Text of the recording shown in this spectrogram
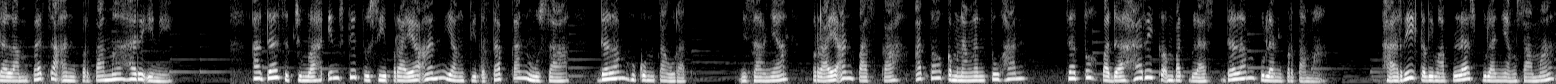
dalam bacaan pertama hari ini. Ada sejumlah institusi perayaan yang ditetapkan Musa dalam hukum Taurat, misalnya perayaan Paskah atau kemenangan Tuhan jatuh pada hari ke-14 dalam bulan pertama. Hari ke-15 bulan yang sama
